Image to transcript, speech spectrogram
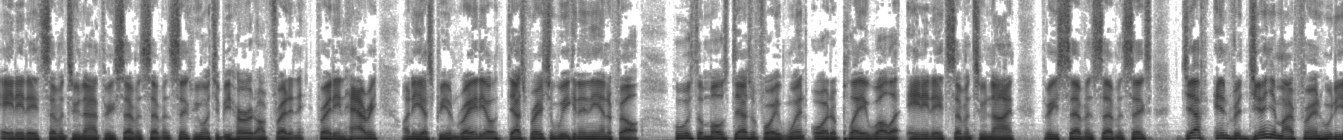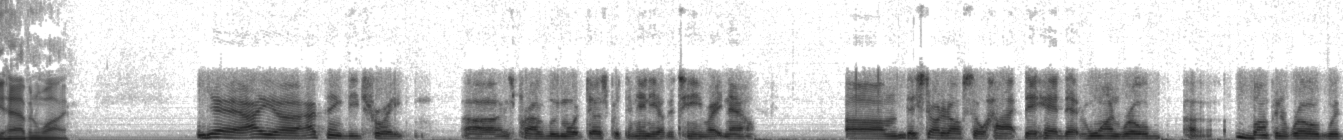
888-729-3776. We want you to be heard on Fred and, Freddie and Harry on ESPN Radio. Desperation weekend in the NFL. Who is the most desperate for a win or to play well at 888-729-3776? Jeff in Virginia, my friend, who do you have and why? Yeah, I uh, I think Detroit uh, is probably more desperate than any other team right now. Um, they started off so hot. They had that one road uh, bump in the road with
